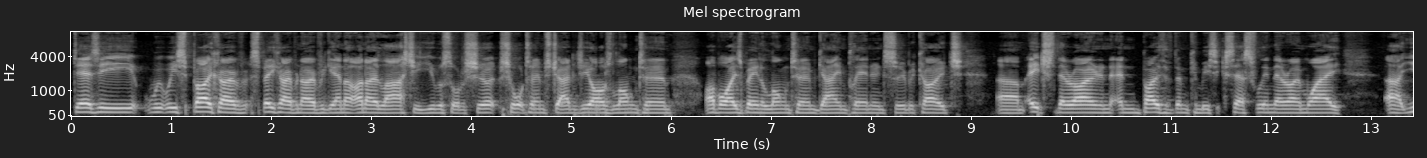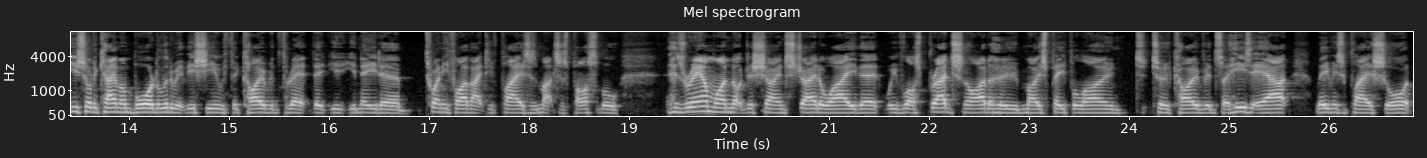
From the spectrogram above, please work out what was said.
Desi, we, we spoke over speak over and over again. I know last year you were sort of short short term strategy. I was long term. I've always been a long term game planner in Supercoach um, each their own, and, and, both of them can be successful in their own way. Uh, you sort of came on board a little bit this year with the COVID threat that you, you need a 25 active players as much as possible. Has round one not just shown straight away that we've lost Brad Schneider, who most people own, t- to COVID, so he's out, leaving some players short.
